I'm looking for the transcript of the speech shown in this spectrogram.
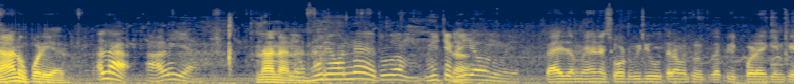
નાનું પડે યાર. અલા ના ના. ના. હું રહેવાનું ને શોર્ટ વીડિયો ઉતારવામાં થોડીક તકલીફ પડે, કેમ કે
